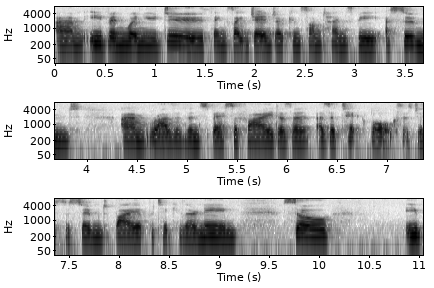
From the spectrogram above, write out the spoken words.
Um, even when you do, things like gender can sometimes be assumed um, rather than specified as a, as a tick box. It's just assumed by a particular name. So you,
